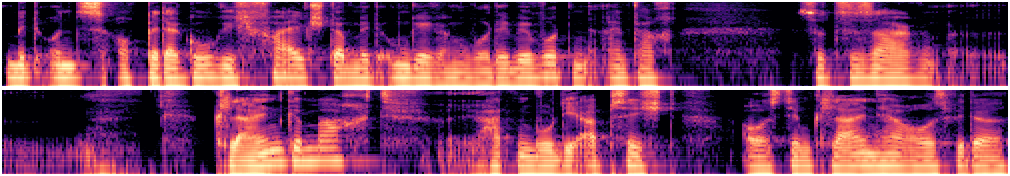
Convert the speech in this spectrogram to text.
mit uns auch pädagogisch falsch damit umgegangen wurde. Wir wurden einfach sozusagen äh, klein gemacht, hatten wohl die Absicht, aus dem Kleinen heraus wieder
